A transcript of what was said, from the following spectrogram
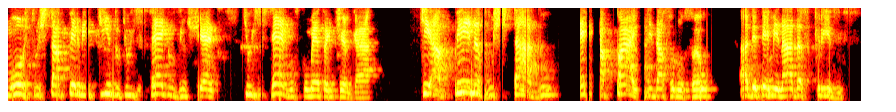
monstro está permitindo que os cegos enxerguem, que os cegos começem a enxergar que apenas o Estado é capaz de dar solução a determinadas crises.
